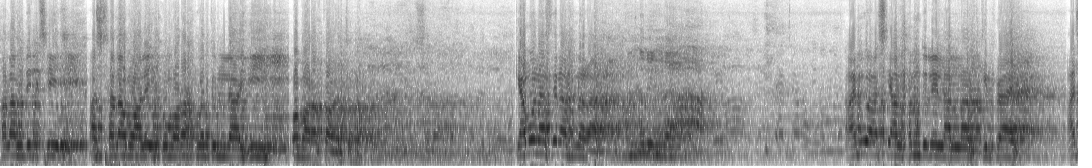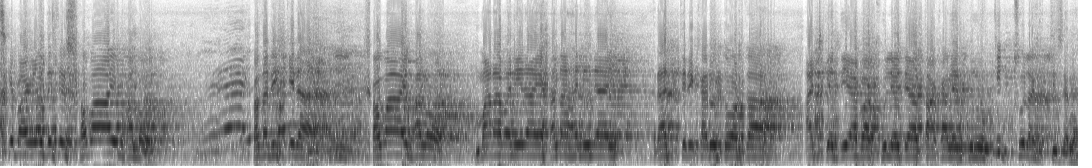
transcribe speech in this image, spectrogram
সালাম দিচ্ছি। আসসালামু আলাইকুম রহমতুল্লাহি কেমন আছেন আপনারা? আলহামদুলিল্লাহ। আমিও আছি আলহামদুলিল্লাহ আল্লাহর কৃপায়। আজকে বাংলাদেশের সবাই ভালো। কথা ঠিক কিনা? সবাই ভালো। মারামারি নাই হানাহানি নাই রাত্রে কারও দরজা আটকে দেয়া বা খুলে দেয়া তাকানের কোনো কিচ্ছু লাগতেছে না।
